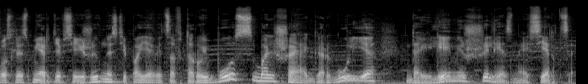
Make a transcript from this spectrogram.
После смерти всей живности появится второй босс, большая горгулья, да и лемиш железное сердце.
